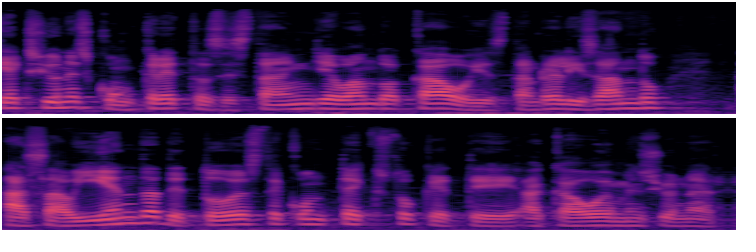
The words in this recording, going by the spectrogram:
qué acciones concretas están llevando a cabo y están realizando a sabiendas de todo este contexto que te acabo de mencionar?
